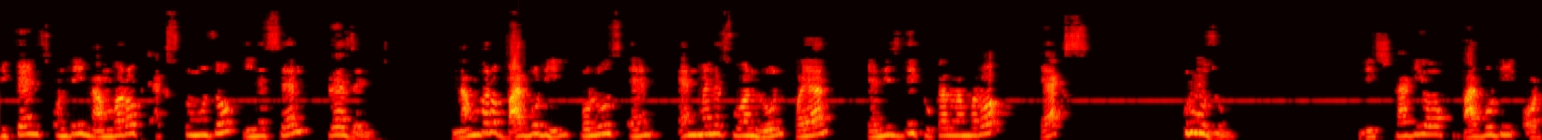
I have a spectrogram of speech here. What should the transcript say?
depends on the number of X chromosome in a cell present. Number of Barr follows an n-1 rule where n is the total number of X chromosome. The study of Barr or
